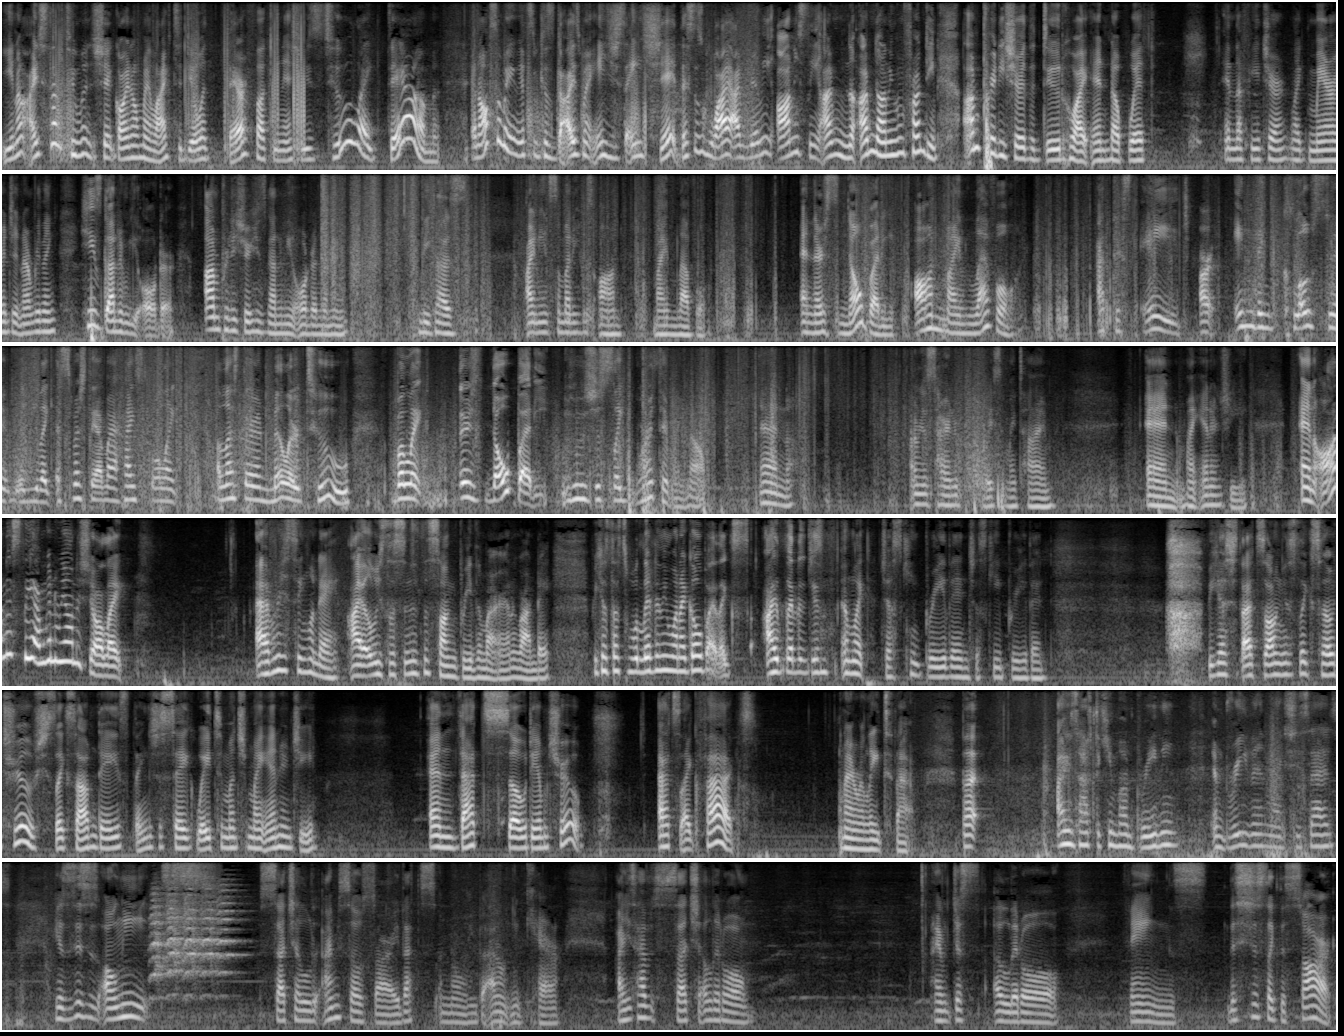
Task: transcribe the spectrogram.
you know, I just have too much shit going on in my life to deal with their fucking issues too. Like, damn. And also maybe it's because guys my age just ain't shit. This is why I'm really honestly I'm I'm not even fronting. I'm pretty sure the dude who I end up with in the future, like marriage and everything, he's gonna be older. I'm pretty sure he's gonna be older than me because I need somebody who's on my level. And there's nobody on my level at this age are anything close to it really like especially at my high school like unless they're in Miller too but like there's nobody who's just like worth it right now and I'm just tired of wasting my time and my energy. And honestly, I'm gonna be honest, y'all, like every single day, I always listen to the song Breathing by Ariana Grande because that's what literally when I go by. Like, I literally just, I'm like, just keep breathing, just keep breathing. because that song is like so true. She's like, some days things just take way too much of my energy. And that's so damn true. That's like facts. And I relate to that. But I just have to keep on breathing and breathing, like she says. Because this is only such a. I'm so sorry. That's annoying, but I don't even care. I just have such a little. I have just a little things. This is just like the start.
